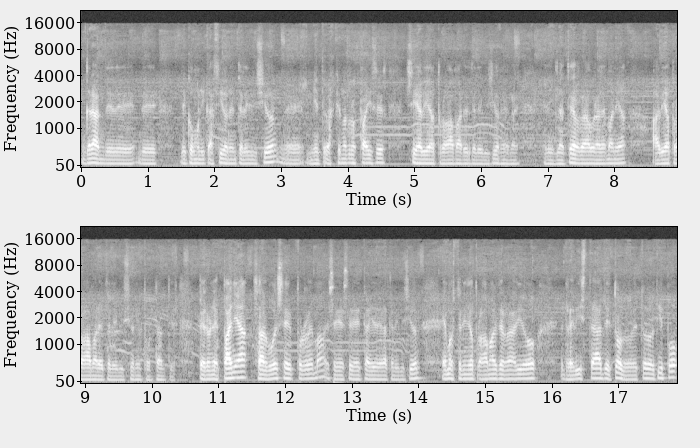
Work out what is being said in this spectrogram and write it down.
grande de, comunicación en televisión, eh, mientras que en otros países sí había programas de televisión, en, Inglaterra o en Alemania había programas de televisión importantes. Pero en España, salvo ese problema, ese, ese detalle de la televisión, hemos tenido programas de radio, revistas de todo, de todo tipo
